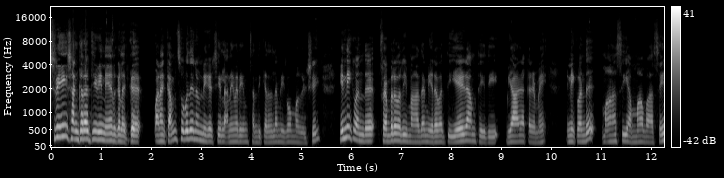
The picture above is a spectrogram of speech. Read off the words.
ஸ்ரீ சங்கரா டிவி நேர்களுக்கு வணக்கம். சுபதினம் நிகழ்ச்சியில் அனைவரையும் சந்திக்கிறதுல மிகவும் மகிழ்ச்சி. இன்னைக்கு வந்து பிப்ரவரி மாதம் இருபத்தி ஏழாம் தேதி வியாழக்கிழமை. இன்னைக்கு வந்து மாசி அமாவாசை.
